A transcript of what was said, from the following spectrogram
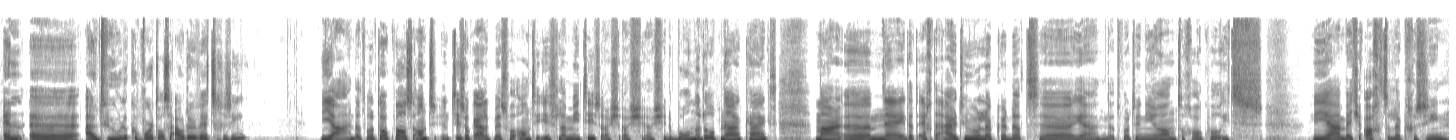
En uithuwelijken wordt als ouderwets gezien? Ja, dat wordt ook wel eens anti, het is ook eigenlijk best wel anti-islamitisch als je, als, je, als je de bronnen erop nakijkt. Maar uh, nee, dat echte uithuwelijken, dat, uh, ja, dat wordt in Iran toch ook wel iets, ja, een beetje achterlijk gezien.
